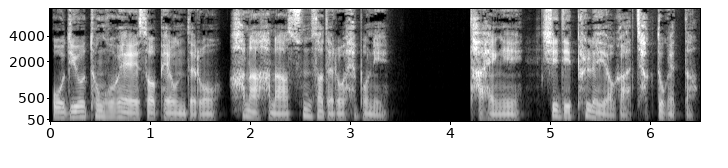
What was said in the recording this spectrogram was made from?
오디오 통호회에서 배운 대로 하나하나 순서대로 해보니 다행히 CD 플레이어가 작동했다.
